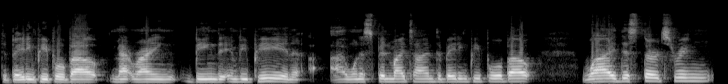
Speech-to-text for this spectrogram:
debating people about Matt Ryan being the MVP, and I want to spend my time debating people about why this third string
